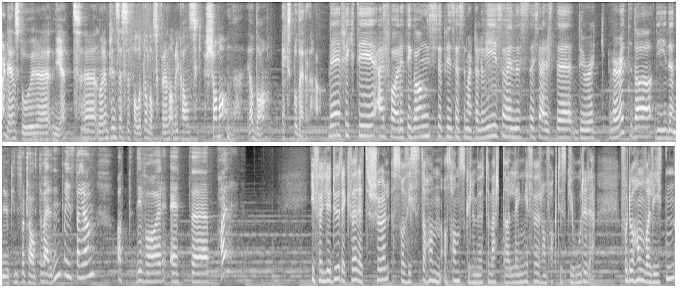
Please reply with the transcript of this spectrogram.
er det en stor eh, nyhet. Eh, Når en prinsesse faller pladask for en amerikansk sjaman, ja, da eksploderer det. Det fikk de erfare til gangs, prinsesse Märtha Louise og hennes kjæreste Durek Verrett, da de denne uken fortalte verden på Instagram at de var et eh, par. Ifølge Durek Verrett sjøl så visste han at han skulle møte Märtha lenge før han faktisk gjorde det. For da han var liten,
